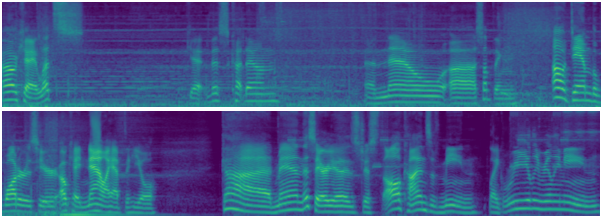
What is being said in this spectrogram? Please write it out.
Okay, let's get this cut down. And now, uh, something. Oh, damn, the water is here. Okay, now I have to heal. God, man, this area is just all kinds of mean. Like, really, really mean.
